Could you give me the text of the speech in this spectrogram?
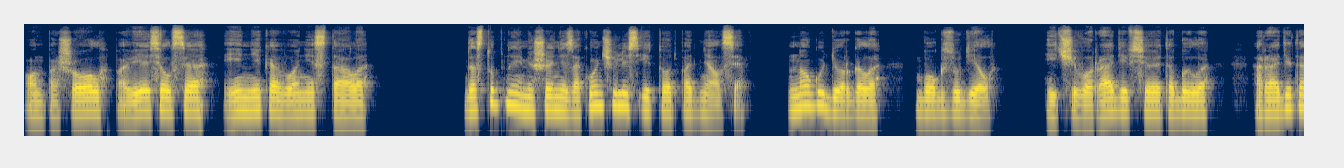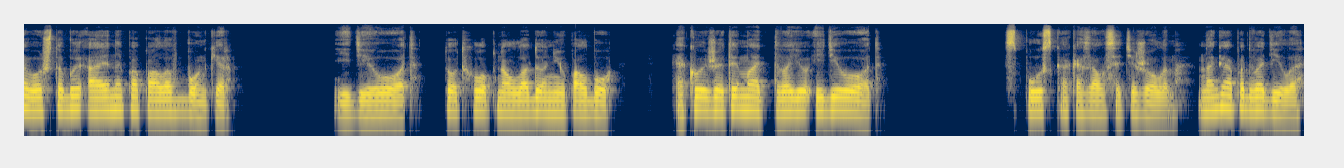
Он пошел, повесился, и никого не стало. Доступные мишени закончились, и тот поднялся. Ногу дергало, бок зудел. И чего ради все это было? Ради того, чтобы Айна попала в бункер. «Идиот!» – тот хлопнул ладонью по лбу. «Какой же ты, мать твою, идиот!» Спуск оказался тяжелым. Нога подводила,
